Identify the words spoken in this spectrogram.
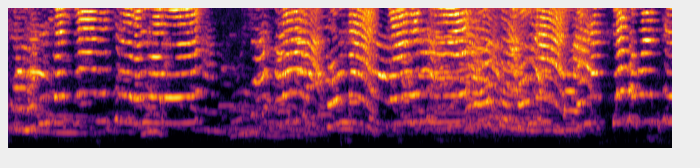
તો મોદી સાહેબ ક્યાં આવે છે રવિવારે સોમનાથ ક્યાં આવે છે સોમનાથ સોમનાથ ક્યાં ભગવાન છે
